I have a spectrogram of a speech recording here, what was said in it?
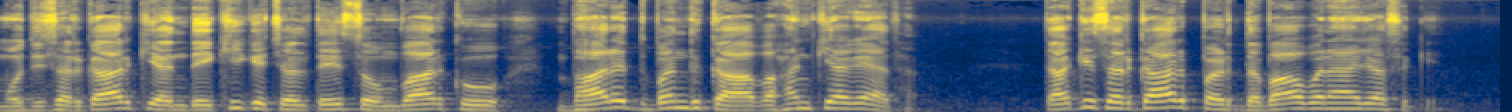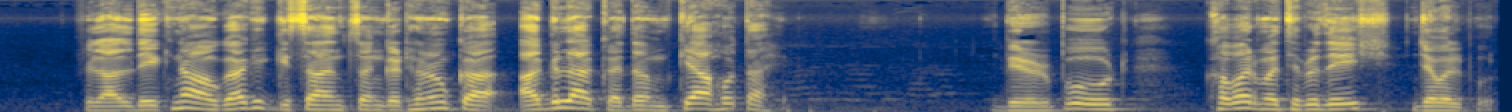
मोदी सरकार की अनदेखी के चलते सोमवार को भारत बंद का आह्वान किया गया था, ताकि सरकार पर दबाव बनाया जा सके। फ़िलहाल देखना होगा कि किसान संगठनों का अगला कदम क्या होता है। ब्यूरो रिपोर्ट, खबर मध्य प्रदेश, जबलपुर।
